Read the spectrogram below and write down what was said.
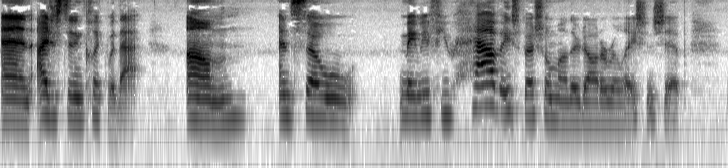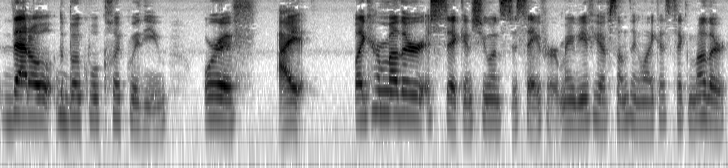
And I just didn't click with that. Um, and so maybe if you have a special mother daughter relationship, that'll, the book will click with you. Or if I, like her mother is sick and she wants to save her. Maybe if you have something like a sick mother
